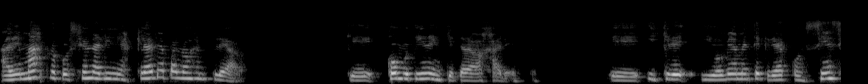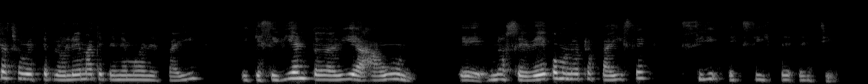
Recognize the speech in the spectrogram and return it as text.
Además, proporciona líneas claras para los empleados, que cómo tienen que trabajar esto. Eh, y, obviamente crear conciencia sobre este problema que tenemos en el país y que si bien todavía aún eh, no se ve como en otros países, sí existe en Chile.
